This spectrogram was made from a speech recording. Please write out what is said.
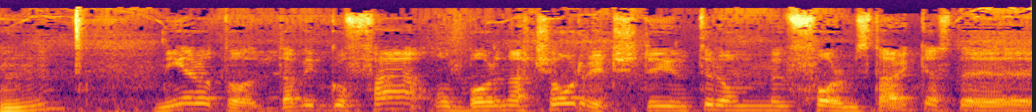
Mm. Neråt då, David Goffin och Borna Coric. Det är ju inte de formstarkaste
